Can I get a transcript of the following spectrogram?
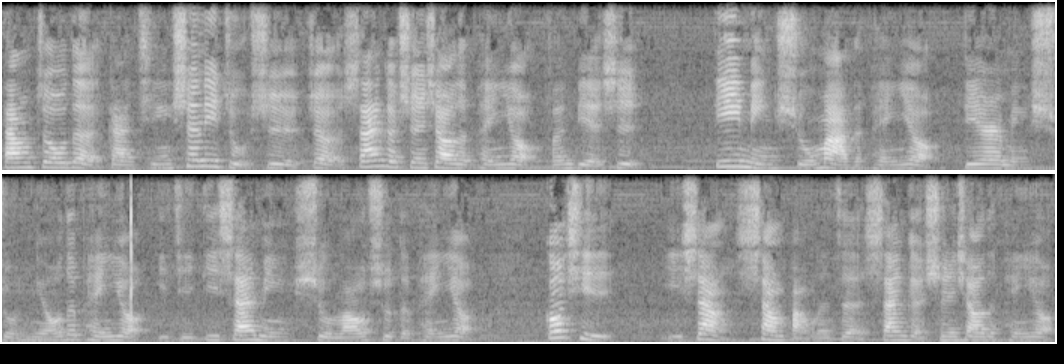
当周的感情胜利组是这三个生肖的朋友，分别是第一名属马的朋友，第二名属牛的朋友，以及第三名属老鼠的朋友。恭喜以上上榜的这三个生肖的朋友，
